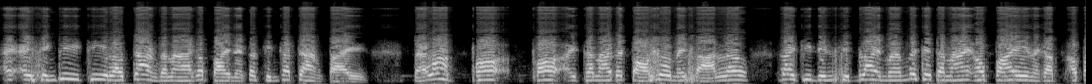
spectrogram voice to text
ไอ้ไอ้สิ่งที่ที่เราจ้างทนายก็ไปเนี่ยก็กินค่าจ้างไป แต่ว่าพอพอไอ้ทนายไปต่อสู้ในศาลแล้วได้ที่ดินสิบไร่มาไม่ใช่ทนายเอาไปนะครับ เอาไป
